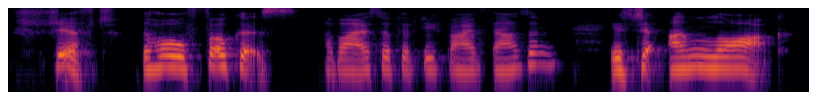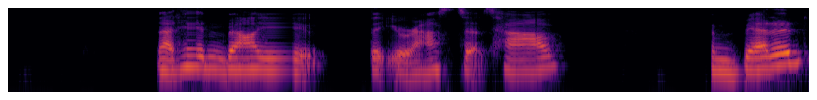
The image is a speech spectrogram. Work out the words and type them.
shift, the whole focus of ISO 55000 is to unlock that hidden value that your assets have embedded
